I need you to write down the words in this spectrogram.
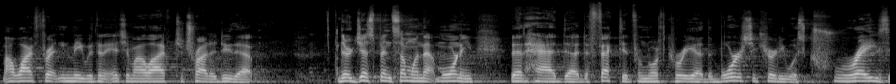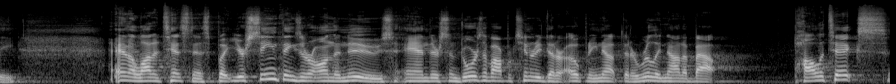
My wife threatened me with an inch of my life to try to do that. There had just been someone that morning that had uh, defected from North Korea. The border security was crazy and a lot of tenseness, but you're seeing things that are on the news, and there's some doors of opportunity that are opening up that are really not about politics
